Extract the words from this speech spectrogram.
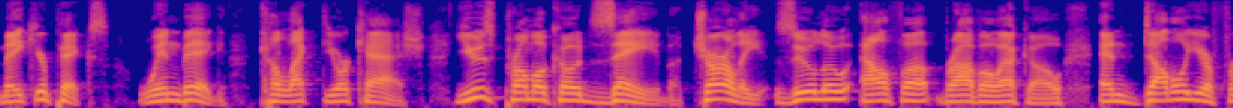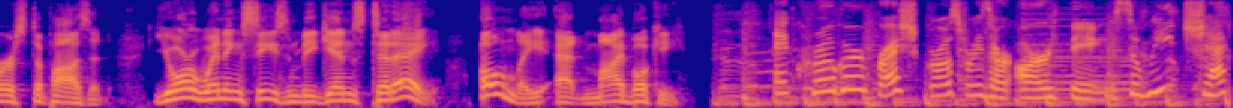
Make your picks, win big, collect your cash. Use promo code ZABE, Charlie, Zulu, Alpha, Bravo, Echo, and double your first deposit. Your winning season begins today, only at MyBookie. At Kroger, fresh groceries are our thing, so we check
